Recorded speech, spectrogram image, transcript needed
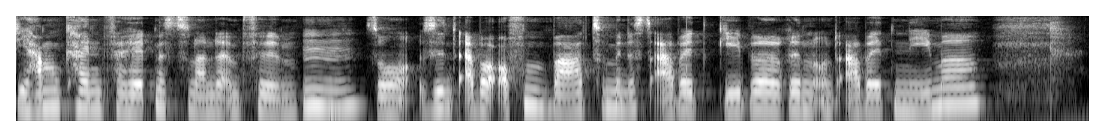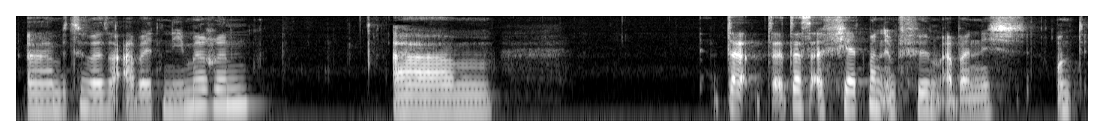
die haben kein Verhältnis zueinander im Film. Mhm. So sind aber offenbar zumindest Arbeitgeberin und Arbeitnehmer äh, beziehungsweise Arbeitnehmerin. Ähm, da, das erfährt man im Film aber nicht. Und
